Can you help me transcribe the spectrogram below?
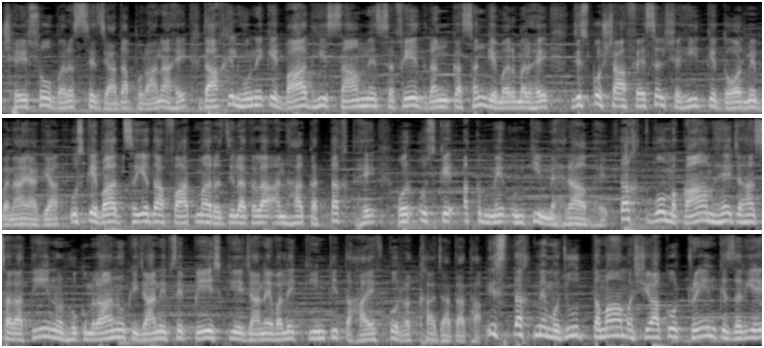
چھ سو برس سے زیادہ پرانا ہے۔ داخل ہونے کے بعد ہی سامنے سفید رنگ کا سنگ مرمر ہے، جس کو شاہ فیصل شہید کے دور میں بنایا گیا۔ اس کے بعد سیدہ فاطمہ رضی اللہ تعالیٰ عنہ بادشاہ کا تخت ہے اور اس کے عقب میں ان کی محراب ہے۔ تخت وہ مقام ہے جہاں سلاطین اور حکمرانوں کی جانب سے پیش کیے جانے والے قیمتی تحائف کو رکھا جاتا تھا۔ اس تخت میں موجود تمام اشیاء کو ٹرین کے ذریعے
